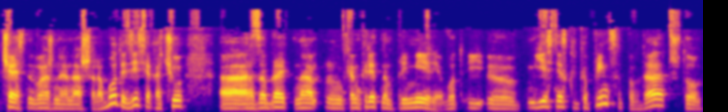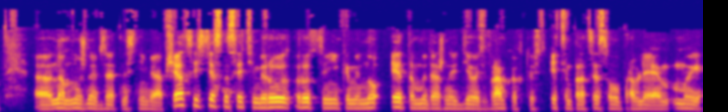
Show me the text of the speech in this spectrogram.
часть важная наша работа. Здесь я хочу а, разобрать на конкретном примере. Вот э, есть несколько принципов, да, что э, нам нужно обязательно с ними общаться, естественно, с этими родственниками, но это мы должны делать в рамках, то есть этим процессом управляем мы.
